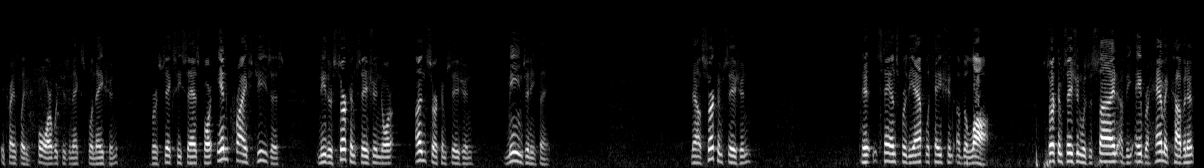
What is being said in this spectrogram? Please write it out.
in translated for, which is an explanation. Verse 6, he says, For in Christ Jesus, neither circumcision nor uncircumcision means anything. Now, circumcision it stands for the application of the law. Circumcision was a sign of the Abrahamic covenant,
